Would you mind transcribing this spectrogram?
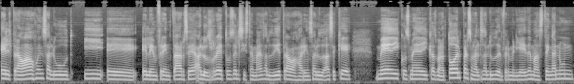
el trabajo en salud y eh, el enfrentarse a los retos del sistema de salud y de trabajar en salud hace que médicos, médicas, bueno, todo el personal de salud, de enfermería y demás tengan un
